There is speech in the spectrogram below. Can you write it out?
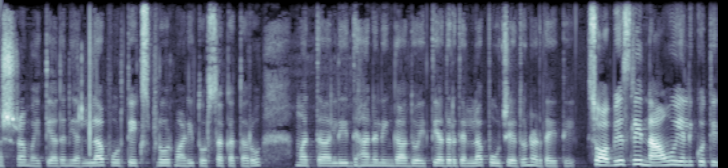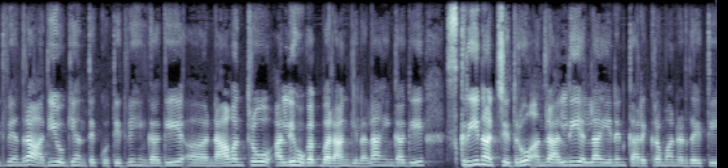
ಆಶ್ರಮ ಐತಿ, ಅದನ್ನು ಎಲ್ಲ ಪೂರ್ತಿ ಎಕ್ಸ್ಪ್ಲೋರ್ ಮಾಡಿ ತೋರ್ಸಕತ್ತಾರು. ಮತ್ತು ಅಲ್ಲಿ ಧ್ಯಾನಲಿಂಗ ಅದು ಐತಿ, ಅದರದ್ದೆಲ್ಲ ಪೂಜೆ ಅದು ನಡೆದೈತಿ. ಸೊ ಆಬ್ವಿಯಸ್ಲಿ ನಾವು ಎಲ್ಲಿ ಕೂತಿದ್ವಿ ಅಂದ್ರೆ ಆದಿಯೋಗಿ ಅಂತ ಕೂತಿದ್ವಿ. ಹಿಂಗಾಗಿ ನಾವಂತರೂ ಅಲ್ಲಿ ಹೋಗಕ್ಕೆ ಬರಂಗಿಲ್ಲಲ್ಲ, ಹಿಂಗಾಗಿ ಸ್ಕ್ರೀನ್ ಹಚ್ಚಿದ್ರು. ಅಂದ್ರೆ ಅಲ್ಲಿ ಎಲ್ಲ ಏನೇನು ಕಾರ್ಯಕ್ರಮ ನಡೆದೈತಿ,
